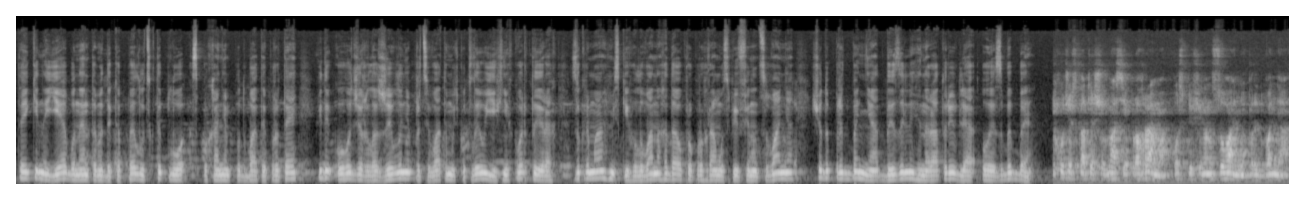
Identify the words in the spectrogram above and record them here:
та які не є абонентами ДКП «Луцьктепло» з проханням подбати про те, від якого джерела живлення працюватимуть котли у їхніх квартирах. Зокрема, міський голова нагадав про програму співфінансування щодо придбання дизельних генераторів для ОСББ. Хочу сказати, що в нас є програма по співфінансуванню придбання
